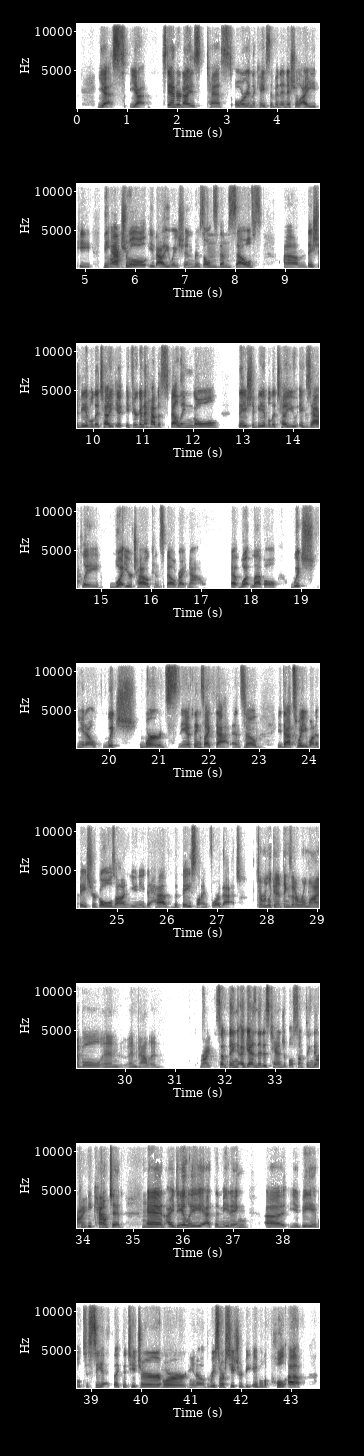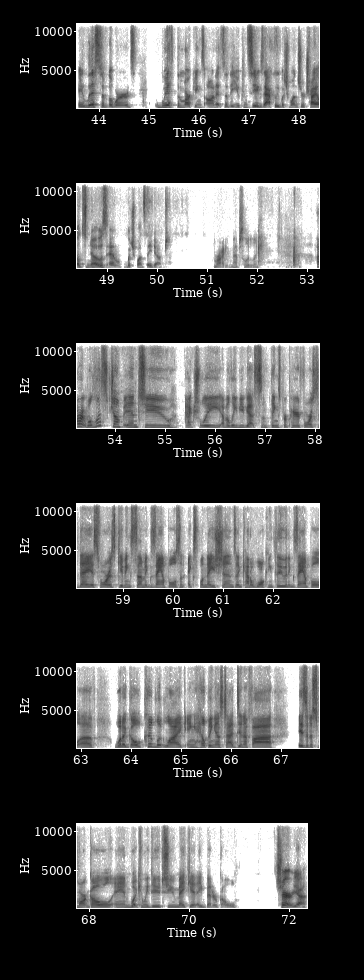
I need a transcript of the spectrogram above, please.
Yes. Yeah standardized tests, or in the case of an initial IEP, the right. actual evaluation results mm-hmm. themselves. Um, they should be able to tell you if you're going to have a spelling goal, they should be able to tell you exactly what your child can spell right now, at what level, which, you know, which words, you know, things like that. And so mm-hmm. that's what you want to base your goals on. You need to have the baseline for that. So we're looking at things that are reliable and and valid. Right. Something again that is tangible, something that Right. can be counted. Mhm. And ideally at the meeting, uh, you'd be able to see it. Like the teacher Mhm. or, you know, the resource teacher would be able to pull up a list of the words with the markings on it so that you can see exactly which ones your child knows and which ones they don't. Right, absolutely. All right, well, let's jump into actually, I believe you've got some things prepared for us today as far as giving some examples and explanations and kind of walking through an example of what a goal could look like and helping us to identify is it a smart goal and what can we do to make it a better goal? Sure, yeah.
